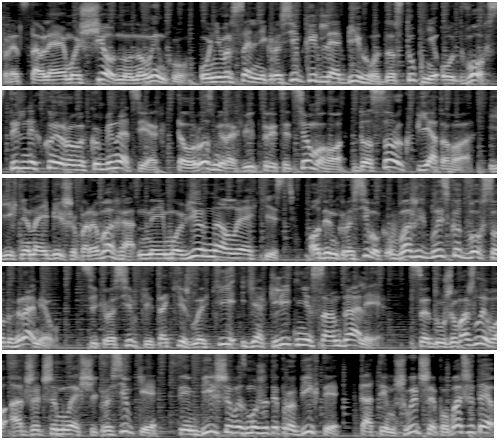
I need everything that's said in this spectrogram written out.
Представляємо ще одну новинку: універсальні кросівки для бігу, доступні у двох стильних кольорових комбінаціях та у розмірах від 37 до 45. Їхня найбільша перевага неймовірна легкість. Один кросівок важить близько 200 грамів. Ці кросівки такі ж легкі, як літні сандалі. Це дуже важливо, адже чим легші кросівки, тим більше ви зможете пробігти, та тим швидше побачите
